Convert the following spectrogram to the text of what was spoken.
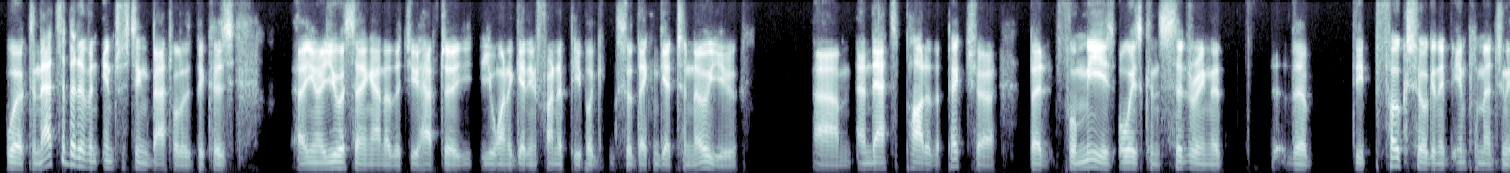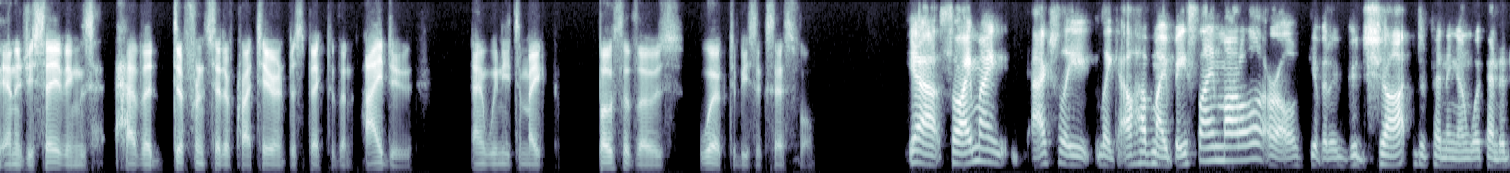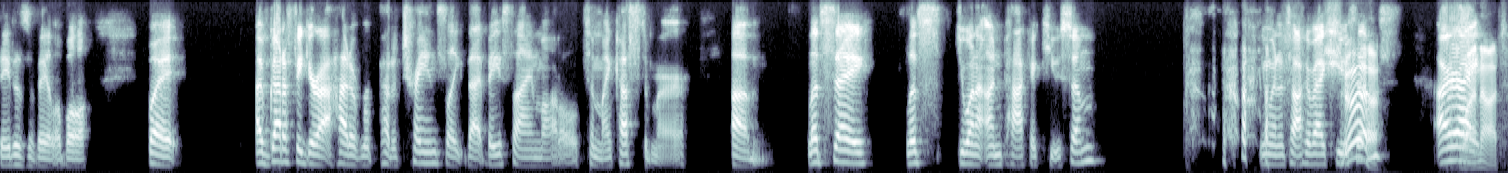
worked. And that's a bit of an interesting battle is because uh, you know you were saying anna that you have to you want to get in front of people so they can get to know you um, and that's part of the picture. But for me is always considering that the the folks who are going to be implementing the energy savings have a different set of criteria and perspective than i do and we need to make both of those work to be successful yeah, so I might actually like I'll have my baseline model or I'll give it a good shot depending on what kind of data is available. But I've got to figure out how to how to translate that baseline model to my customer. Um, let's say, let's do you want to unpack a CUSUM? you want to talk about sure. CUSUMs? All right. Why not?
